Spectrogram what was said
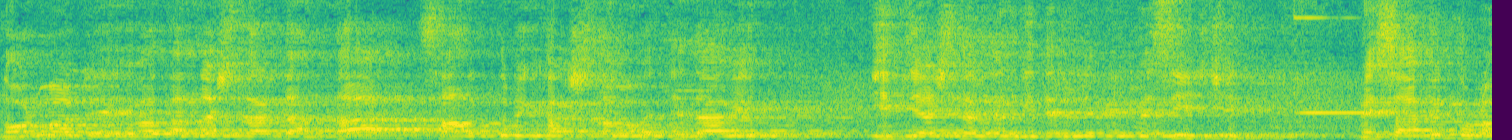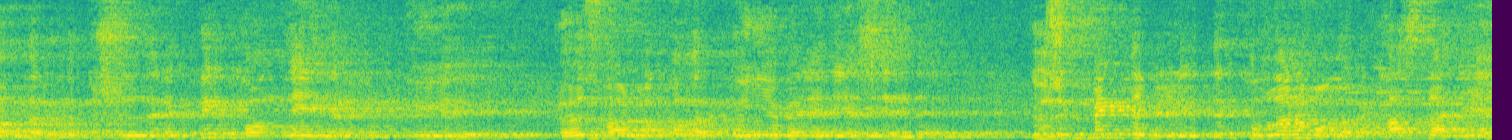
normal e, vatandaşlardan daha sağlıklı bir karşılama ve tedavi ihtiyaçlarının giderilebilmesi için mesafe kuralları da düşünülerek bir konteyner e, öz varlık olarak Ünye Belediyesi'nde gözükmekle birlikte kullanım olarak hastaneye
